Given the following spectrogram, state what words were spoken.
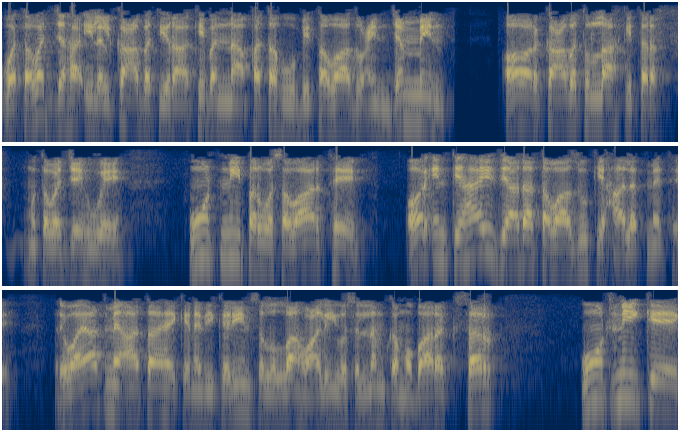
وتوجہ الى الكعبة راكبا ناقته بتواضع جم اور کعبۃ اللہ کی طرف متوجہ ہوئے۔ اونٹنی پر وہ سوار تھے اور انتہائی زیادہ توازو کی حالت میں تھے۔ روایات میں آتا ہے کہ نبی کریم صلی اللہ علیہ وسلم کا مبارک سر اونٹنی کے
